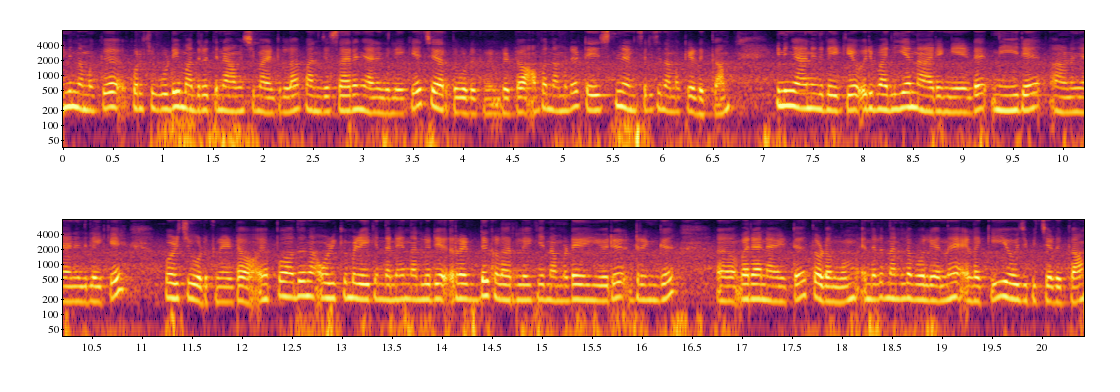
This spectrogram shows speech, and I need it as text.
ഇനി നമുക്ക് കുറച്ചുകൂടി മധുരത്തിന് ആവശ്യമായിട്ടുള്ള പഞ്ചസാര ഞാനിതിലേക്ക് ചേർത്ത് കൊടുക്കുന്നുണ്ട് കേട്ടോ അപ്പോൾ നമ്മുടെ ടേസ്റ്റിനനുസരിച്ച് നമുക്ക് എടുക്കാം. ഇനി ഞാനിതിലേക്ക് ഒരു വലിയ നാരങ്ങയുടെ നീര് ആണ് ഞാനിതിലേക്ക് ഒഴിച്ചു കൊടുക്കുന്നത് കേട്ടോ അപ്പോൾ അത് ഒഴിക്കുമ്പോഴേക്കും തന്നെ നല്ലൊരു റെഡ് കളറിലേക്ക് നമ്മുടെ ഈ ഒരു ഡ്രിങ്ക് വരാനായിട്ട് തുടങ്ങും. എന്നിട്ട് നല്ലപോലെ ഒന്ന് ഇളക്കി യോജിപ്പിച്ചെടുക്കാം.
